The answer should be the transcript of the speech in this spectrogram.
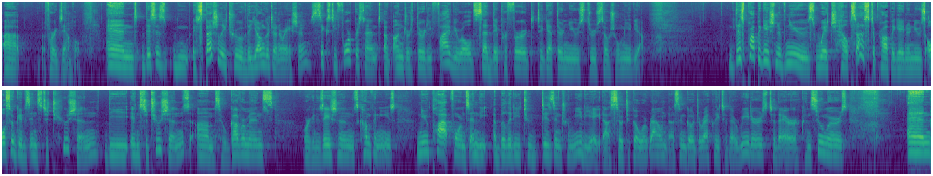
uh, for example. And this is especially true of the younger generation. 64% of under 35 year olds said they preferred to get their news through social media. This propagation of news, which helps us to propagate a news, also gives institution, the institutions, um, so governments, organizations, companies, new platforms, and the ability to disintermediate us, so to go around us and go directly to their readers, to their consumers. And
